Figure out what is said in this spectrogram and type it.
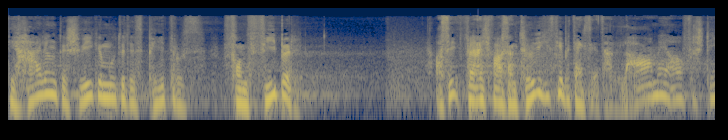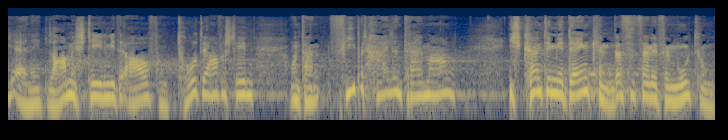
Die Heilung der Schwiegermutter des Petrus von Fieber. Also vielleicht war es natürliches Fieber. Denkst du, jetzt Lahme auferstehen, äh, nicht, Lahme stehen wieder auf und Tote auferstehen und dann Fieber heilen dreimal. Ich könnte mir denken, das ist eine Vermutung,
